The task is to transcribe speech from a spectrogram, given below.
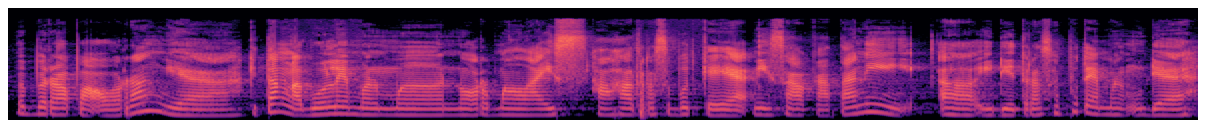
beberapa orang ya kita nggak boleh menormalize hal-hal tersebut. Kayak misal kata nih uh, ide tersebut emang udah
